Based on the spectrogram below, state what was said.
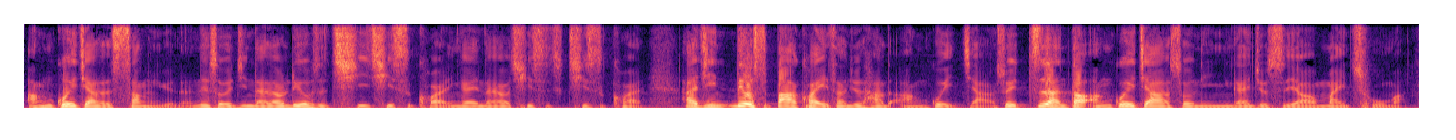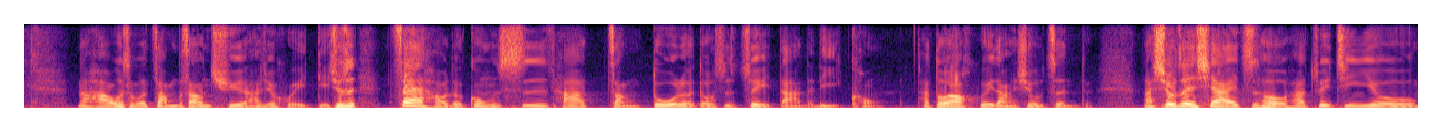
昂贵价的上缘了。那时候已经来到六十七、七十块，应该也来到七十七十块。它已经六十八块以上就是它的昂贵价，所以自然到昂贵价的时候，你应该就是要卖出嘛。那它为什么涨不上去？它就回跌。就是再好的公司，它涨多了都是最大的利空，它都要回档修正的。那修正下来之后，它最近又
